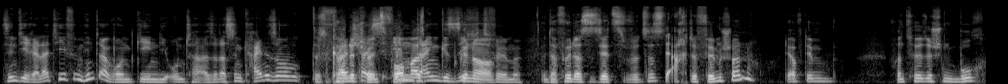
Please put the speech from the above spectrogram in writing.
sind die relativ im Hintergrund, gehen die unter. Also, das sind keine so. Das sind keine Transformers. In dein Gesicht genau. Filme. Und dafür, dass es jetzt, das ist der achte Film schon, der auf dem französischen Buch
